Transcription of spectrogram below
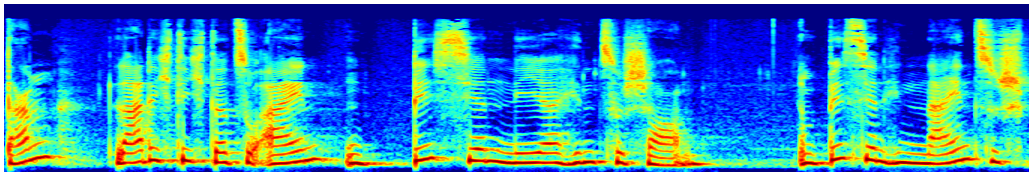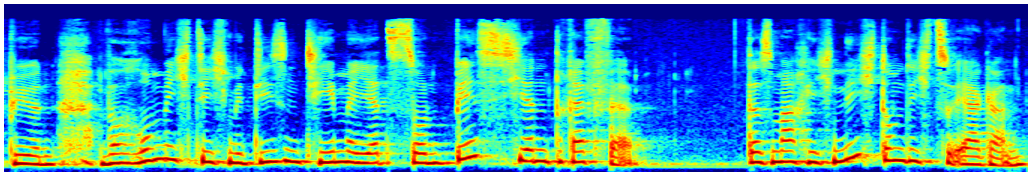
dann lade ich dich dazu ein, ein bisschen näher hinzuschauen ein bisschen hineinzuspüren, warum ich dich mit diesem Thema jetzt so ein bisschen treffe. Das mache ich nicht, um dich zu ärgern.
